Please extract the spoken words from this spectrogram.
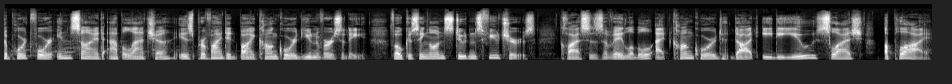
Support for Inside Appalachia is provided by Concord University, focusing on students' futures. Classes available at concord.edu/apply.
